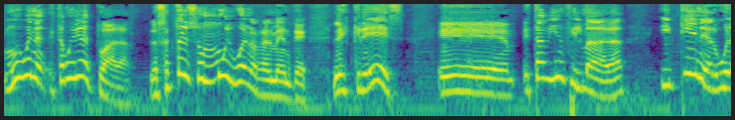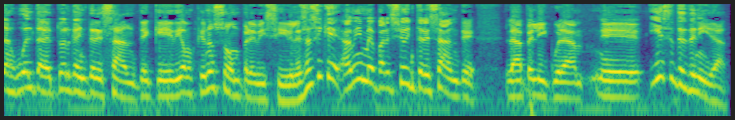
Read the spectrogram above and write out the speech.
muy buena, está muy bien actuada. Los actores son muy buenos realmente. Les crees. Eh, está bien filmada y tiene algunas vueltas de tuerca interesantes que digamos que no son previsibles. Así que a mí me pareció interesante la película eh, y es entretenida.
